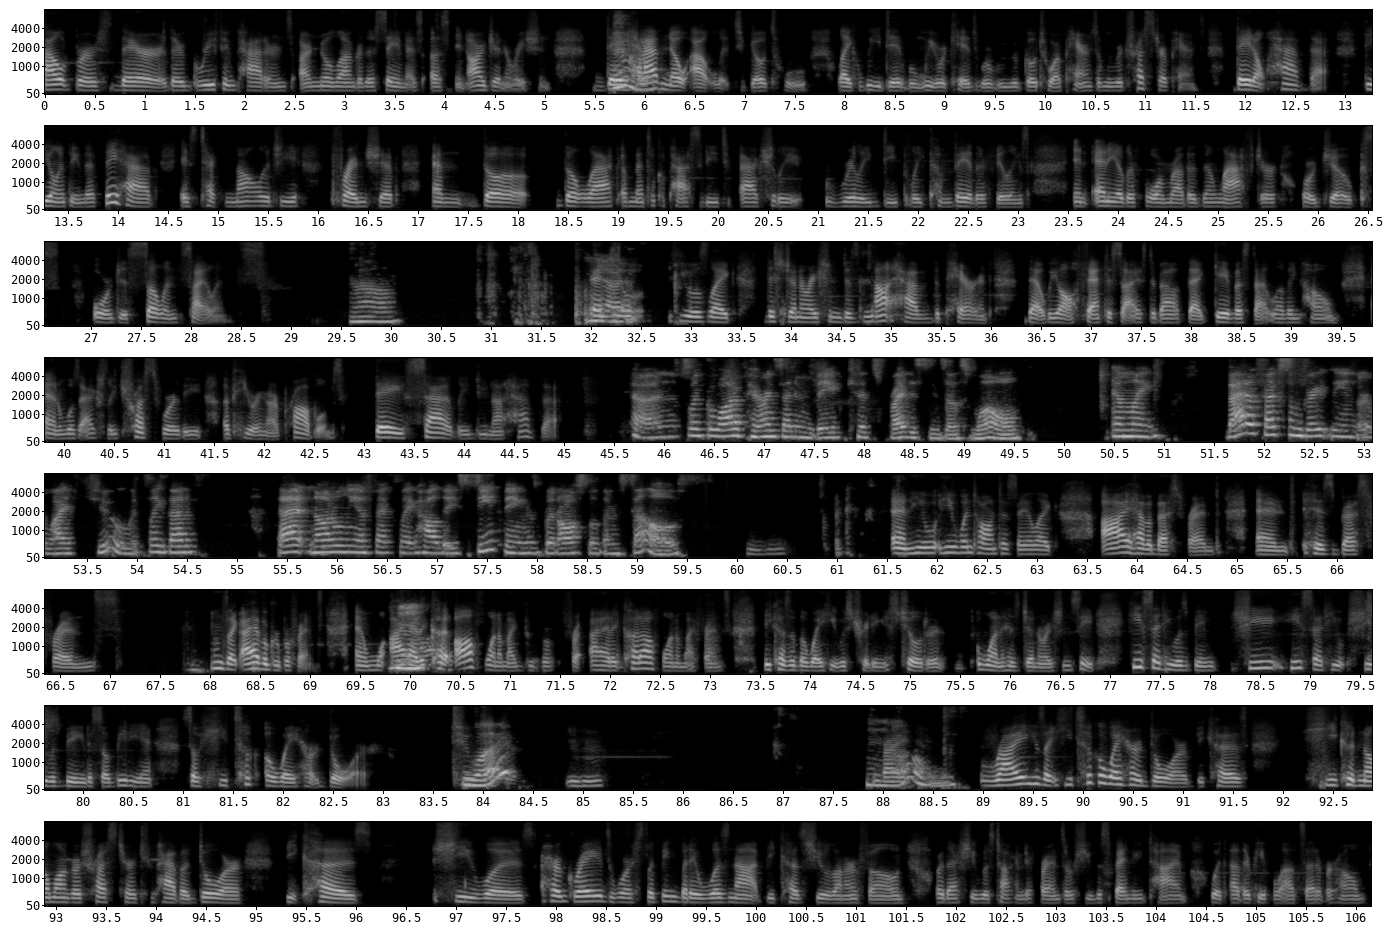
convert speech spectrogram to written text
outbursts, their their grieving patterns are no longer the same as us in our generation. They Yeah. have no outlet to go to like we did when we were kids, where we would go to our parents and we would trust our parents. They don't have that. The only thing that they have is technology, friendship, and the the lack of mental capacity to actually really deeply convey their feelings in any other form rather than laughter or jokes or just sullen silence. Wow. And Yeah. he, he was like, this generation does not have the parent that we all fantasized about that gave us that loving home and was actually trustworthy of hearing our problems. They sadly do not have that. Yeah, and it's like a lot of parents that invade kids' privacies as well. And like that affects them greatly in their life too. It's like that that not only affects like how they see things, but also themselves. Mhm. And he he went on to say like, I have a best friend, and his best friends. Was like, I have a group of friends, and I had to cut off one of my group of fr- I had to cut off one of my friends because of the way he was treating his children, one of his generation C. He said he was being she he said he she was being disobedient, so he took away her door. To What? hmm Right. No. right? He's like, he took away her door because he could no longer trust her to have a door because she was her grades were slipping, but it was not because she was on her phone or that she was talking to friends or she was spending time with other people outside of her home.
